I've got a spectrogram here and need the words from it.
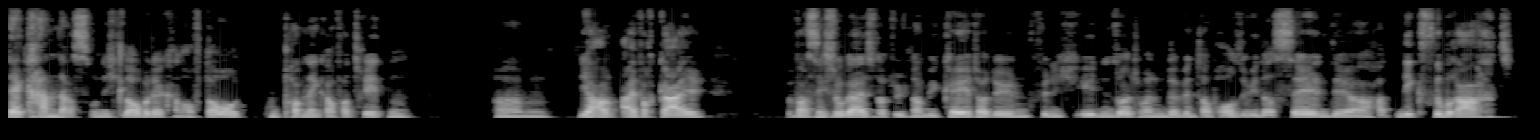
der kann das und ich glaube, der kann auf Dauer gut Pavlenka vertreten. Ähm, ja, einfach geil. Was nicht so geil ist, natürlich Navigator, den finde ich eh, den sollte man in der Winterpause wieder zählen. Der hat nichts gebracht.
